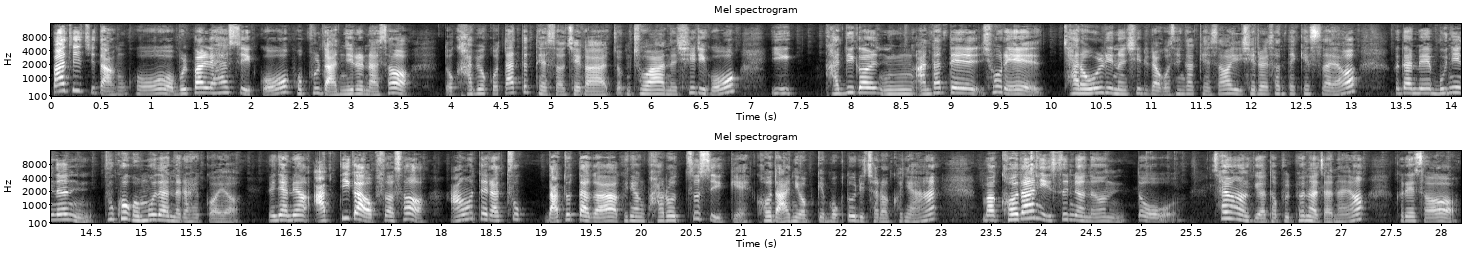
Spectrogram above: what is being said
빠지지도 않고 물빨래 할 수 있고, 보풀도 안 일어나서 또 가볍고 따뜻해서 제가 좀 좋아하는 실이고, 이 가디건 음, 안탄테 숄에 잘 어울리는 실이라고 생각해서 이 실을 선택했어요. 그 다음에 무늬는 두코 고무단으로 할 거예요. 왜냐면 앞뒤가 없어서 아무 때나 툭 놔뒀다가 그냥 바로 쓸 수 있게 겉안이 없게 목도리처럼 그냥 막 겉안이 있으면은 또 사용하기가 더 불편하잖아요. 그래서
